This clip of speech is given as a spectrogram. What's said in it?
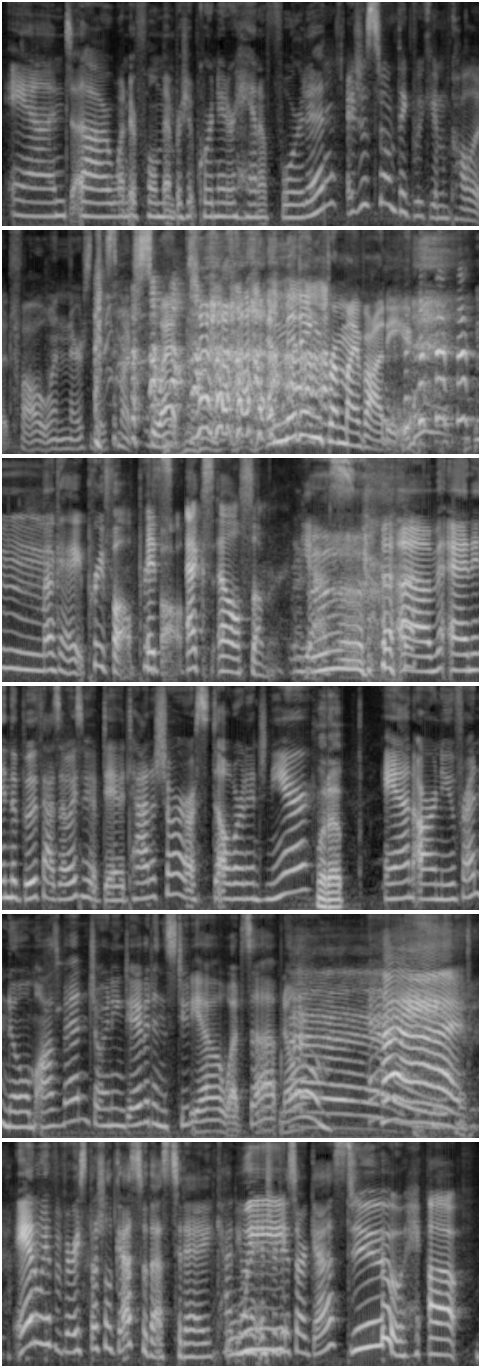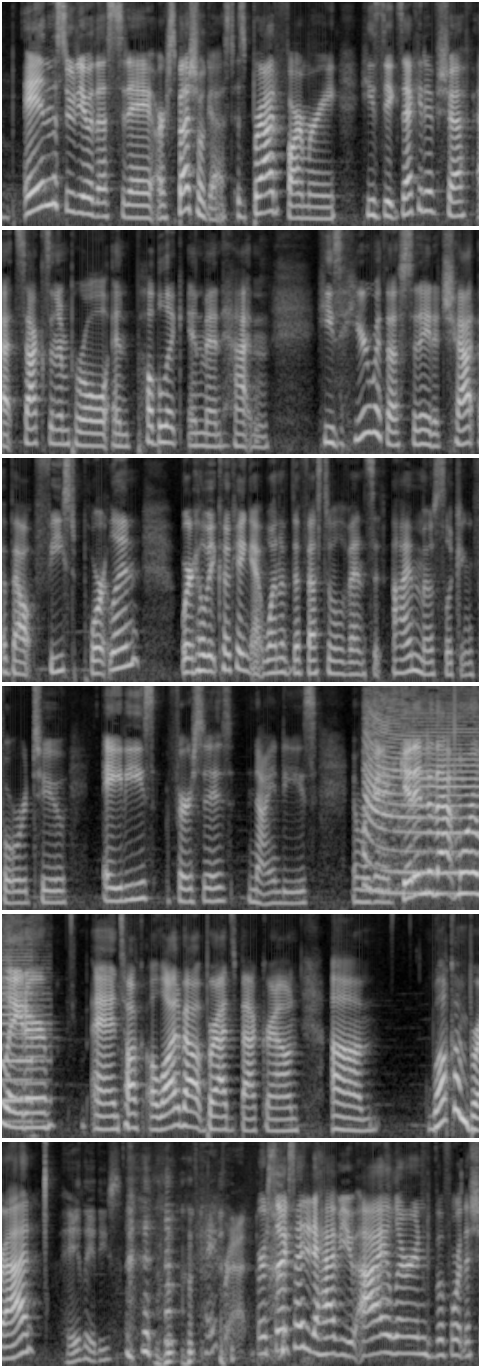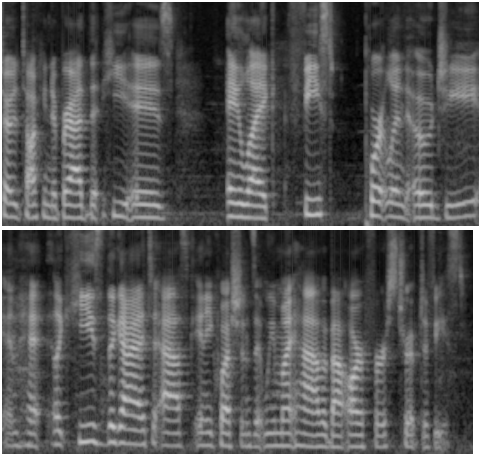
And our wonderful membership coordinator, Hannah Forden. I just don't think we can call it fall when there's this much sweat emitting from my body. Mm, okay, pre-fall, pre-fall. It's XL summer. Yes. um, and in the booth, as always, we have David Tatasciore, our stalwart engineer. What up? And our new friend, Noam Osmond, joining David in the studio. What's up, Noam? Hi. And we have a very special guest with us today. Kat, do you want to introduce our guest? Do uh, in the studio with us today, our special guest is Brad Farmerie. He's the executive chef at Saxon and Parole and Public in Manhattan. He's here with us today to chat about Feast Portland, where he'll be cooking at one of the festival events that I'm most looking forward to 80s versus 90s. And we're going to get into that more later and talk a lot about Brad's background. Um, welcome, Brad. Hey, ladies. Hey, Brad. We're so excited to have you. I learned before the show talking to Brad that he is a like Feast Portland OG and he, like he's the guy to ask any questions that we might have about our first trip to Feast.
